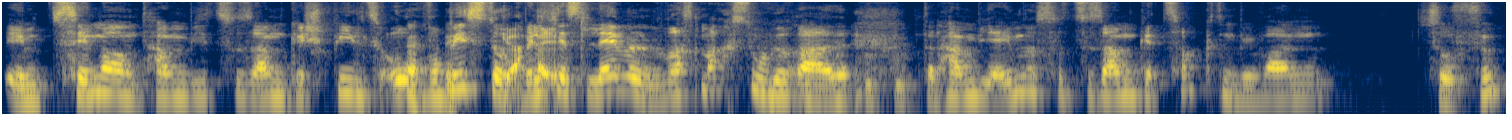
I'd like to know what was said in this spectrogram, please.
im Zimmer und haben wir zusammen gespielt. So, oh, wo bist du? Welches Level? Was machst du gerade? Und dann haben wir immer so zusammen gezockt und wir waren so fünf,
